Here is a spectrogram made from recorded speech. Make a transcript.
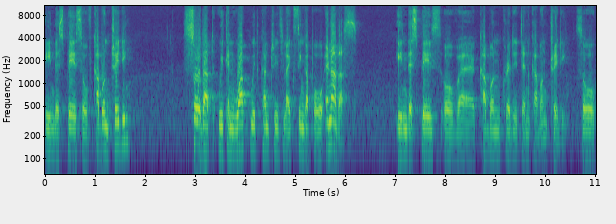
in the space of carbon trading so that we can work with countries like Singapore and others in the space of uh, carbon credit and carbon trading. So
